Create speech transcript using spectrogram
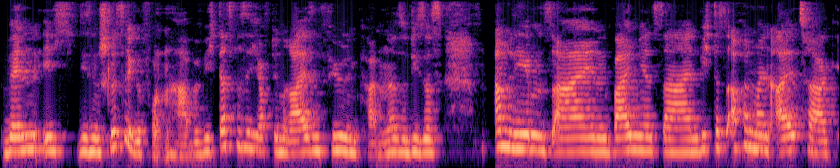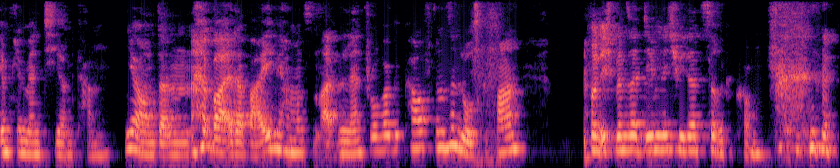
wenn ich diesen Schlüssel gefunden habe, wie ich das, was ich auf den Reisen fühlen kann, also dieses am Leben sein, bei mir sein, wie ich das auch in meinen Alltag implementieren kann. Ja, und dann war er dabei, wir haben uns einen alten Land Rover gekauft und sind losgefahren und ich bin seitdem nicht wieder zurückgekommen.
